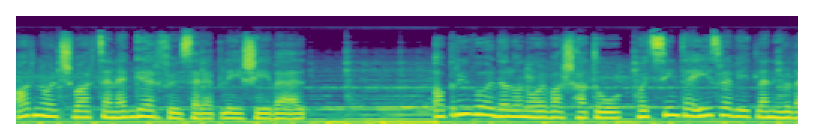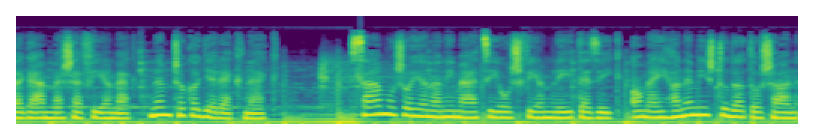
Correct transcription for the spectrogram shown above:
Arnold Schwarzenegger főszereplésével. A Prüv oldalon olvasható, hogy szinte észrevétlenül vegán mesefilmek, nem csak a gyereknek. Számos olyan animációs film létezik, amely ha nem is tudatosan,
